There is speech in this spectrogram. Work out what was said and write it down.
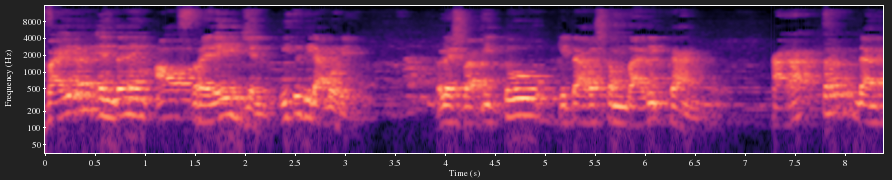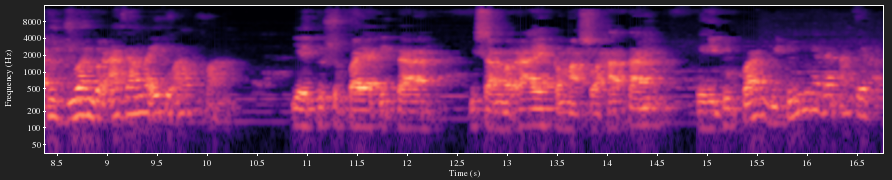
Violent in the name of religion itu tidak boleh. Oleh sebab itu kita harus kembalikan karakter dan tujuan beragama itu apa? Yaitu supaya kita bisa meraih kemaslahatan kehidupan di dunia dan akhirat.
